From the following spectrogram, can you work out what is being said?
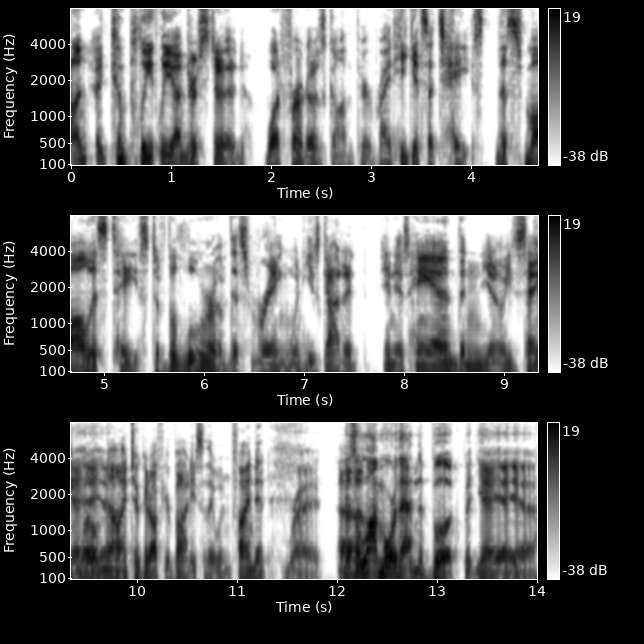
un- uh, completely understood what Frodo's gone through, right? He gets a taste, the smallest taste of the lure of this ring when he's got it in his hand and you know, he's saying, Yeah, "Well, yeah. no, I took it off your body so they wouldn't find it." right there's a Um, lot more of that in the book but yeah yeah yeah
